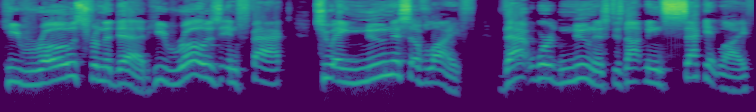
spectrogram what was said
He rose from the dead. He rose, in fact, to a newness of life. That word newness does not mean second life.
